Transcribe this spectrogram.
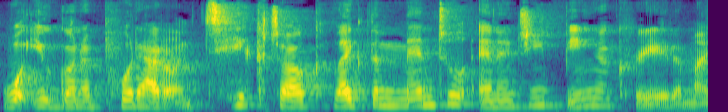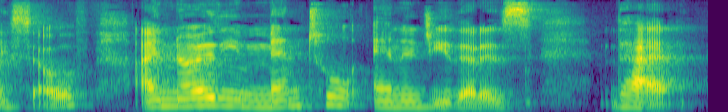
what you're going to put out on TikTok, like the mental energy being a creator myself. I know the mental energy that is that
